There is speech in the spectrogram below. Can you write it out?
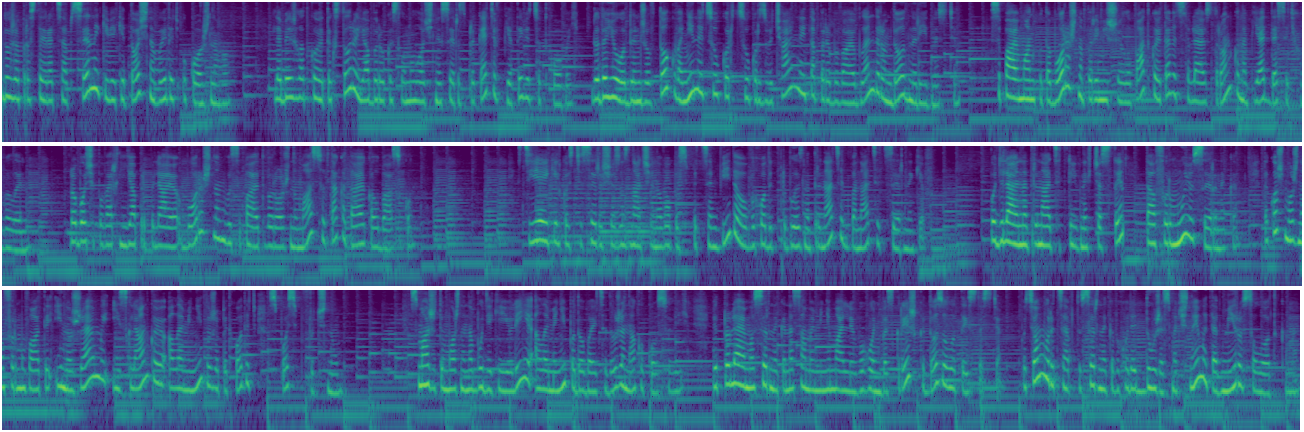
Дуже простий рецепт сирників, які точно вийдуть у кожного. Для більш гладкої текстури я беру кисломолочний сир з брикетів 5%. Додаю один жовток, ванільний цукор, цукор звичайний та перебиваю блендером до однорідності. Всипаю манку та борошно, перемішую лопаткою та відставляю сторонку на 5-10 хвилин. Робочу поверхню я припиляю борошном, висипаю творожну масу та катаю колбаску. Цієї кількості сиру, що зазначено в описі під цим відео, виходить приблизно 13-12 сирників. Поділяю на 13 рівних частин та формую сирники. Також можна формувати і ножем, і склянкою, але мені дуже підходить спосіб вручну. Смажити можна на будь-якій олії, але мені подобається дуже на кокосовій. Відправляємо сирники на самий мінімальний вогонь без кришки до золотистості. По цьому рецепту сирники виходять дуже смачними та в міру солодкими.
